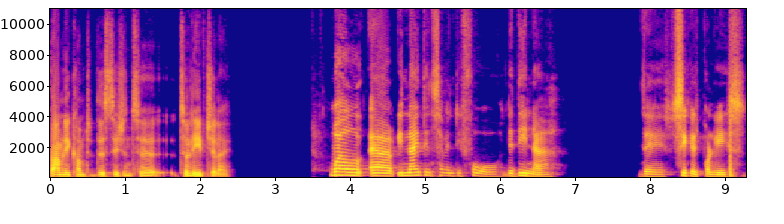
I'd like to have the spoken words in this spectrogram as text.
family come to the decision to to leave Chile? Well, uh, in 1974, the DINA, the secret police,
